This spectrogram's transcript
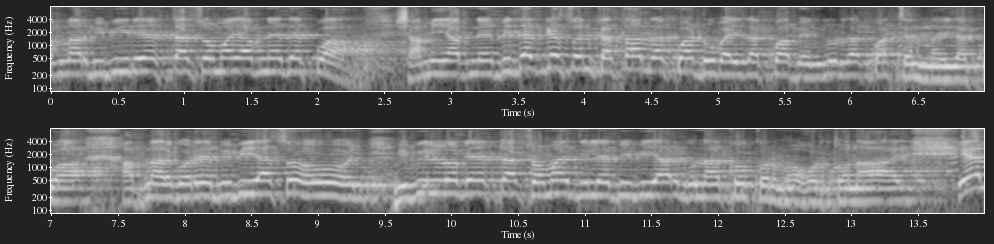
আপনার বিবির একটা সময় আপনি দেখুয়া স্বামী আপনি বিদেশ গেছেন কাতার বেঙ্গলোর চেন্নাই দেখুয়া আপনার ঘরে বিবি আসন বিবির লগে একটা সময় দিলে বিবি আর গুণাকো কর্ম করতো নাই। এর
